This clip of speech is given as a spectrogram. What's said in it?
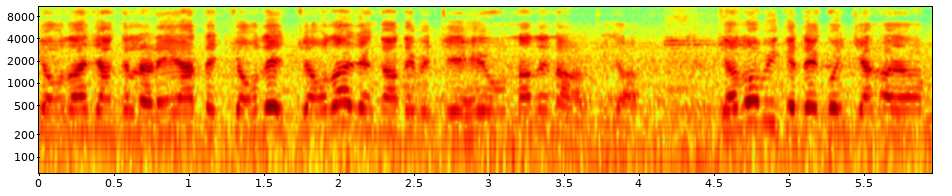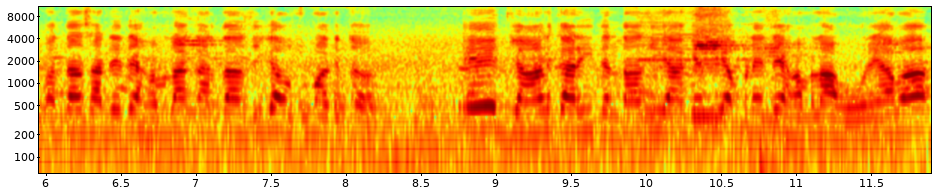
14 ਜੰਗ ਲੜੇ ਆ ਤੇ 14 14 ਜੰਗਾਂ ਦੇ ਵਿੱਚ ਇਹ ਉਹਨਾਂ ਦੇ ਨਾਲ ਸੀਗਾ। ਜਦੋਂ ਵੀ ਕਿਤੇ ਕੋਈ ਜ- ਬੰਦਾ ਸਾਡੇ ਤੇ ਹਮਲਾ ਕਰਦਾ ਸੀਗਾ ਉਸ ਵਕਤ, ਇਹ ਜਾਣਕਾਰੀ ਦਿੰਦਾ ਸੀ ਆ ਕੇ ਵੀ ਆਪਣੇ ਤੇ ਹਮਲਾ ਹੋ ਰਿਹਾ ਵਾ,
